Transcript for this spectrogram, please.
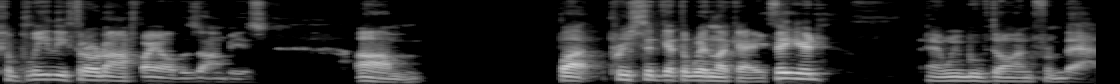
completely thrown off by all the zombies. Um, but Priest did get the win, like I figured, and we moved on from that.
